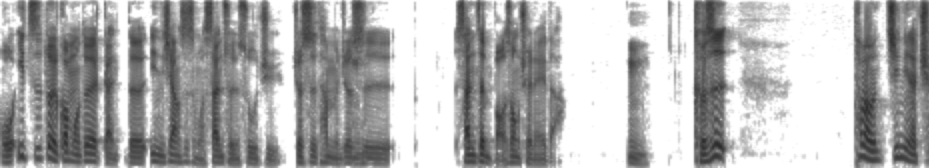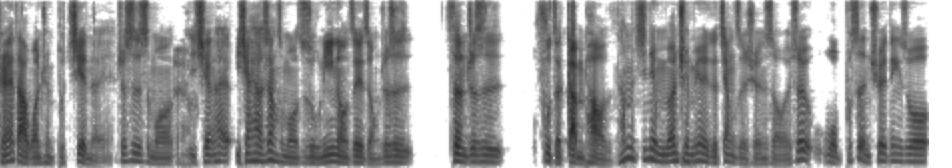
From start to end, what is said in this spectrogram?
我一直对光芒队的感的印象是什么？三纯数据，就是他们就是三振保送全垒打。嗯，可是。他们今年的全垒打完全不见了，哎，就是什么以前还以前还有像什么 Zunino 这种，就是真的就是负责干炮的。他们今年完全没有一个这样子的选手，所以我不是很确定说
